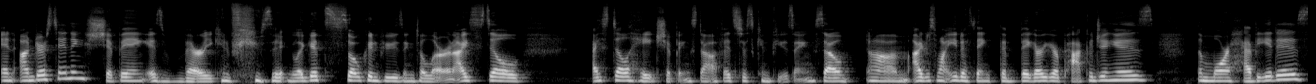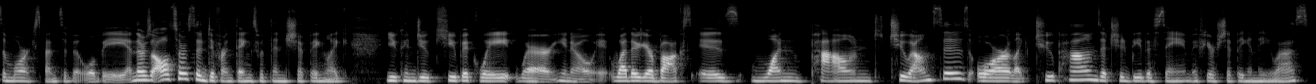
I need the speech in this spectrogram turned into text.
And understanding shipping is very confusing. Like it's so confusing to learn. I still I still hate shipping stuff. It's just confusing. So, um, I just want you to think the bigger your packaging is, the more heavy it is, the more expensive it will be. And there's all sorts of different things within shipping. Like you can do cubic weight, where, you know, whether your box is one pound, two ounces, or like two pounds, it should be the same if you're shipping in the US.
